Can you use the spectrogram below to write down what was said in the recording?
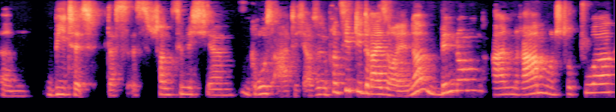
ähm, bietet. Das ist schon ziemlich ähm, großartig. Also im Prinzip die drei Säulen, ne? Bindung an Rahmen und Struktur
